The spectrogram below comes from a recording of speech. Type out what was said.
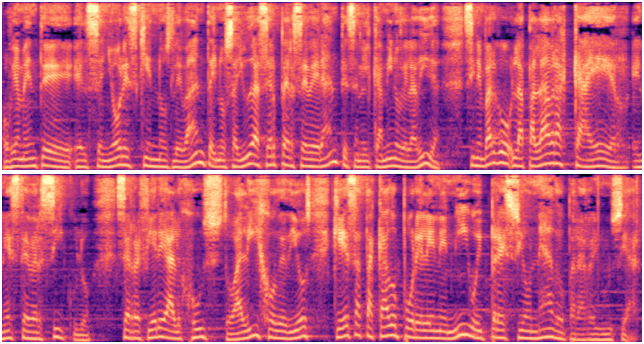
Obviamente el Señor es quien nos levanta y nos ayuda a ser perseverantes en el camino de la vida. Sin embargo, la palabra caer en este versículo se refiere al justo, al Hijo de Dios, que es atacado por el enemigo y presionado para renunciar.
